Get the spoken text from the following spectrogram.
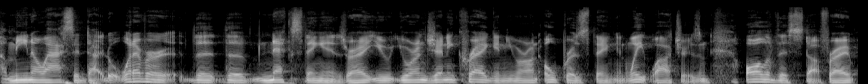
amino acid diet, whatever the the next thing is, right? You you were on Jenny Craig and you were on Oprah's thing and Weight Watchers and all of this stuff, right?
